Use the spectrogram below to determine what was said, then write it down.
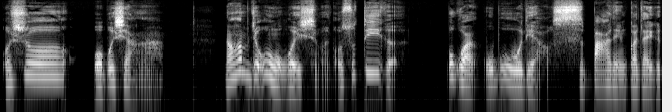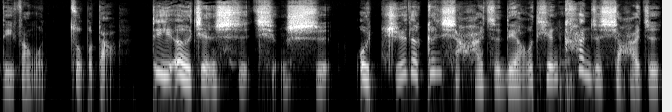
我说：“我不想啊。”然后他们就问我为什么？我说：“第一个。”不管无不无聊，十八年关在一个地方，我做不到。第二件事情是，我觉得跟小孩子聊天，看着小孩子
